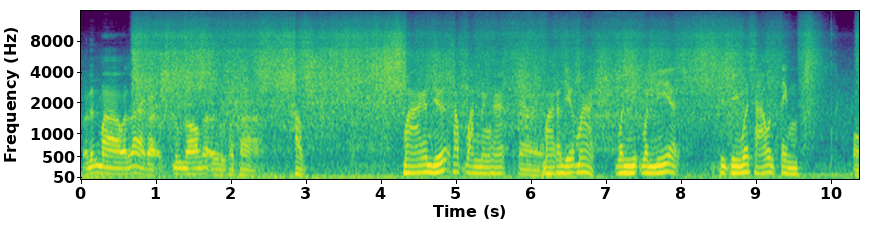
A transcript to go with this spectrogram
วันนั้นมาวันแรกอะลูกน้องก็เออเขาท่าครับ มากันเยอะครับวันหนึ่งฮะใช่มากันเยอะมาก วันนี้วันนี้อะจริงๆเมื่อเช้ามันเต็มอ๋อ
